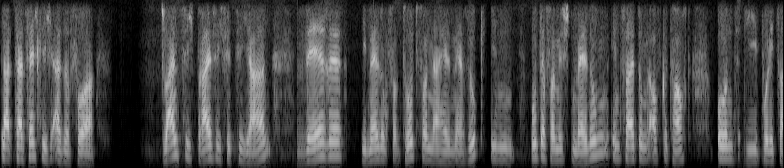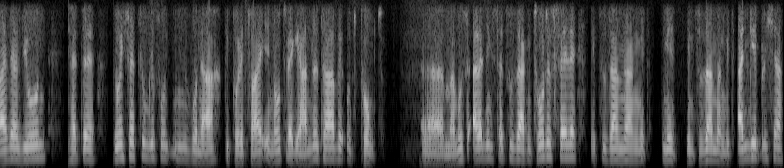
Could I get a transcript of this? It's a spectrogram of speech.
Da tatsächlich also vor 20, 30, 40 Jahren wäre die Meldung vom Tod von Nahel Merzouk in untervermischten Meldungen in Zeitungen aufgetaucht und die Polizeiversion hätte Durchsetzung gefunden, wonach die Polizei in Notwehr gehandelt habe und Punkt. Äh, man muss allerdings dazu sagen, Todesfälle im Zusammenhang mit, mit, im Zusammenhang mit angeblicher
